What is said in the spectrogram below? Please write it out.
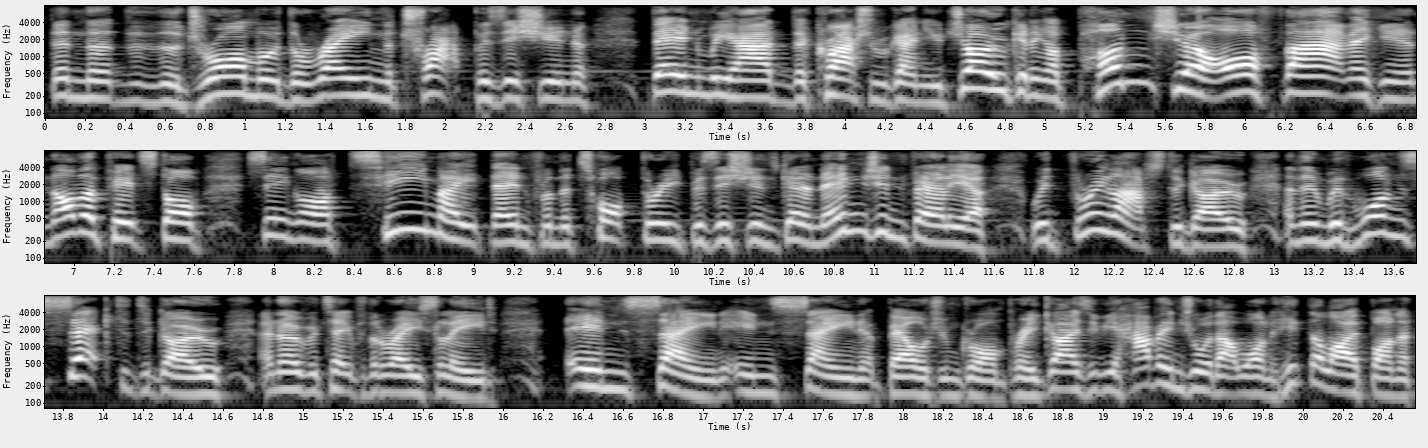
then the, the, the drama the rain, the trap position. Then we had the crash with Guanyu Zhou getting a puncher off that, making another pit stop, seeing our teammate then from the top three positions get an engine failure with three laps to go, and then with one sector to go, and overtake for the race lead. Insane, insane Belgium Grand Prix. Guys, if you have enjoyed that one, hit the like button.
